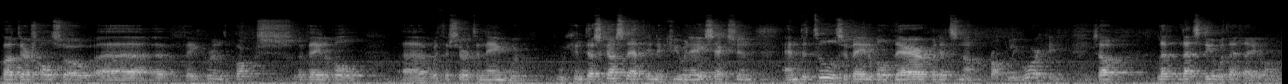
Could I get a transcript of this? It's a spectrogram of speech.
But there's also uh, a Vagrant box available uh, with a certain name. We, can discuss that in the Q&A section. And the tool is available there, but it's not properly working. So let, us deal with that later on.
